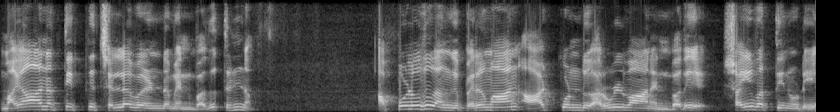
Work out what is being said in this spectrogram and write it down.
மயானத்திற்கு செல்ல வேண்டும் என்பது திண்ணம். அப்பொழுது அங்கு பெருமான் ஆட்கொண்டு அருள்வான் என்பதே சைவத்தினுடைய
